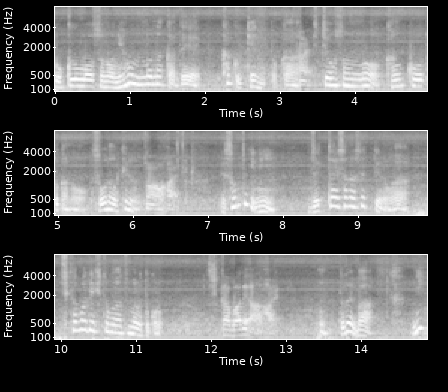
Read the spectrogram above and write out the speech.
僕もその日本の中で各県とかはい。市町村の観光とかの相談を受けるんですよ、はい。でその時に絶対探せっていうのが近場で人が集まるところ、近場であはい、うん、例えば日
